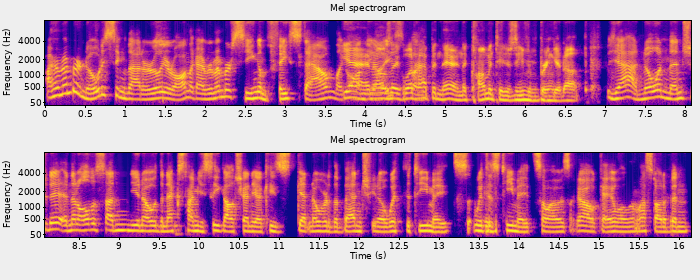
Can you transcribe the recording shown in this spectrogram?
I remember noticing that earlier on. Like I remember seeing him face down. Like yeah, and I was ice, like, "What happened there?" And the commentators even bring it up. Yeah, no one mentioned it, and then all of a sudden, you know, the next time you see Galchenyuk, he's getting over to the bench, you know, with the teammates, with his teammates. So I was like, "Oh, okay, well, it must not have been."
